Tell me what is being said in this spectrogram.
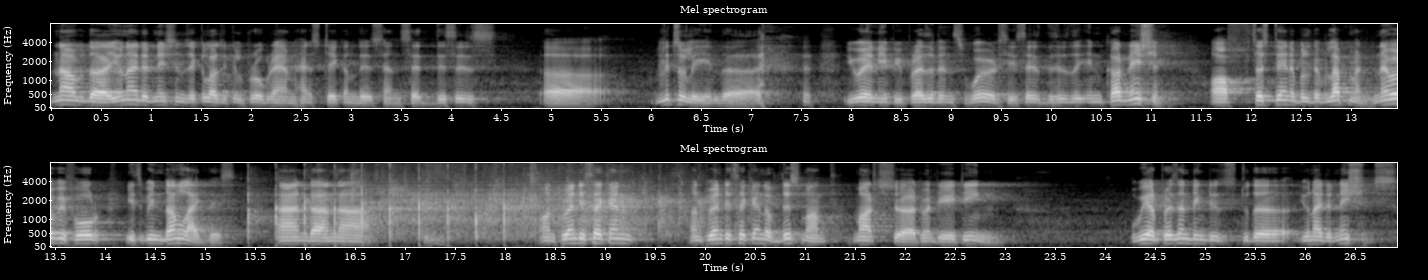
Now, the United Nations Ecological Program has taken this and said this is uh, literally in the UNEP president's words, he says this is the incarnation of sustainable development. Never before it's been done like this. And on, uh, on twenty-second, on twenty-second of this month, March uh, 2018, we are presenting this to the United Nations.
